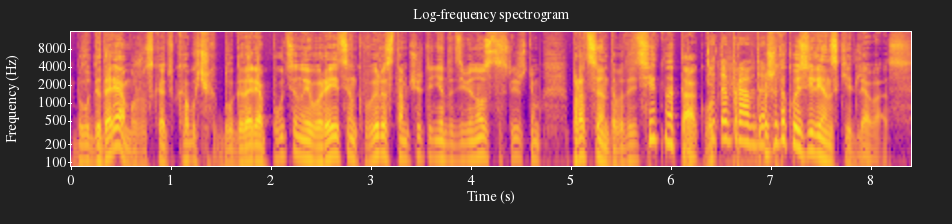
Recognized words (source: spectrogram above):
благодаря, можно сказать, в кавычках, благодаря Путину его рейтинг вырос там чуть ли не до 90 с лишним процентов. Это действительно так? Вот, Это правда. Вот что такое Зеленский для вас?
